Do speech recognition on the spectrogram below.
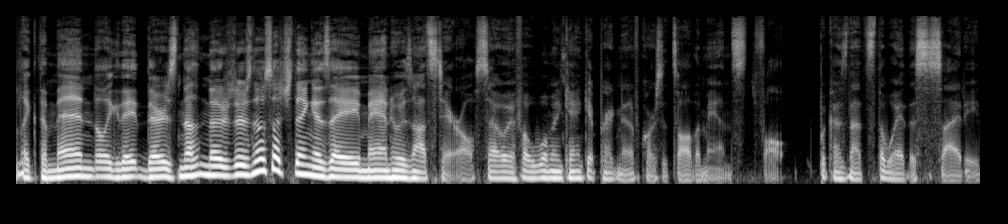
like the men like they there's no, no there's no such thing as a man who is not sterile. So if a woman can't get pregnant, of course it's all the man's fault because that's the way the society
